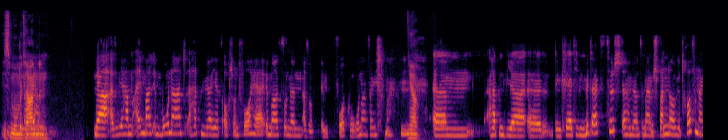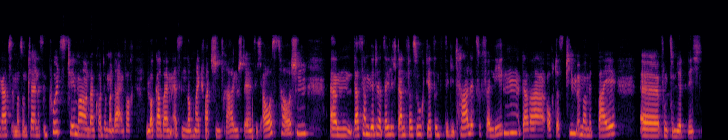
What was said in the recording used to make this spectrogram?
ist Genau, momentan. haben, ja, also wir haben einmal im Monat, hatten wir jetzt auch schon vorher immer so einen, also im, vor Corona, sage ich mal, hm, ja, ähm, hatten wir äh, den kreativen Mittagstisch. Da haben wir uns immer im Spandau getroffen. Da gab es immer so ein kleines Impulsthema und dann konnte man da einfach locker beim Essen nochmal quatschen, Fragen stellen, sich austauschen. Ähm, das haben wir tatsächlich dann versucht, jetzt ins Digitale zu verlegen. Da war auch das Team immer mit bei. Äh, funktioniert nicht.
